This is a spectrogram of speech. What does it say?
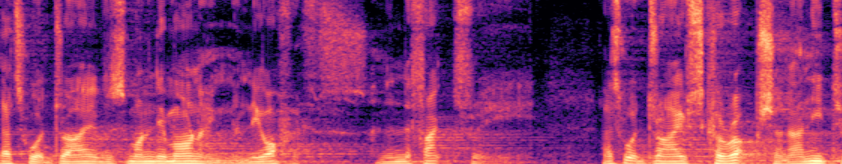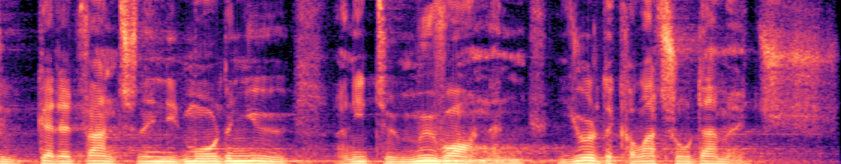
That's what drives Monday morning in the office and in the factory. That's what drives corruption. I need to get advanced and I need more than you. I need to move on and you're the collateral damage.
